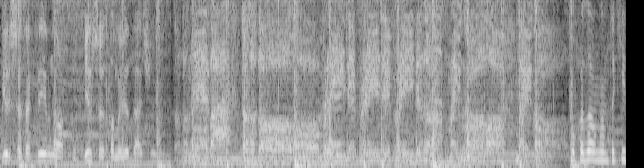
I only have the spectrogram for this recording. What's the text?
більш ефективно і більшою самовіддачею. Прийди, прийди, прийди до нас, Миколо, Миколо. показав нам такі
